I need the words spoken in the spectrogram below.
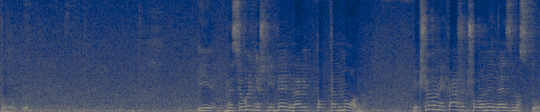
пороблено. І на сьогоднішній день навіть по канонам, якщо вони кажуть, що вони не з Москви,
